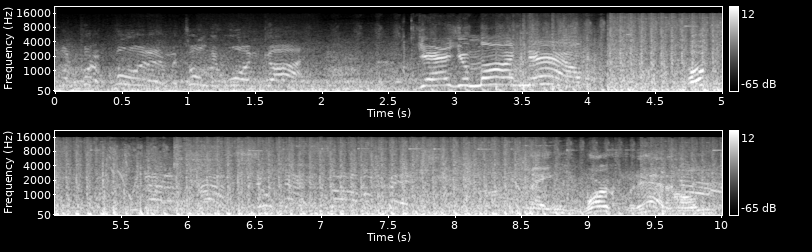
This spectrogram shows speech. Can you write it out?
Put a bullet in him. It's only one guy. Yeah, you're mine now. Oh. We got him trapped. Shoot that son of a bitch. Made me work for that, homie.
